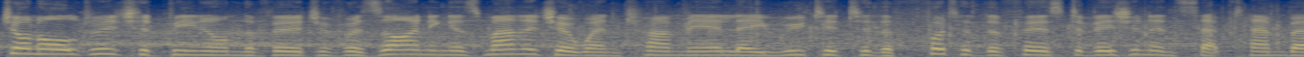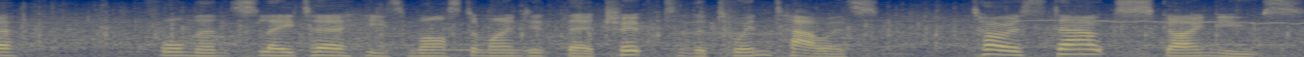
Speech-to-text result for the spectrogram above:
John Aldridge had been on the verge of resigning as manager when Tranmere lay rooted to the foot of the First Division in September. Four months later, he's masterminded their trip to the Twin Towers. Tara Stout, Sky News.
